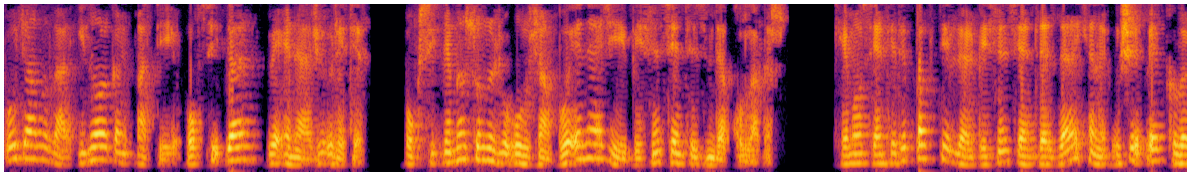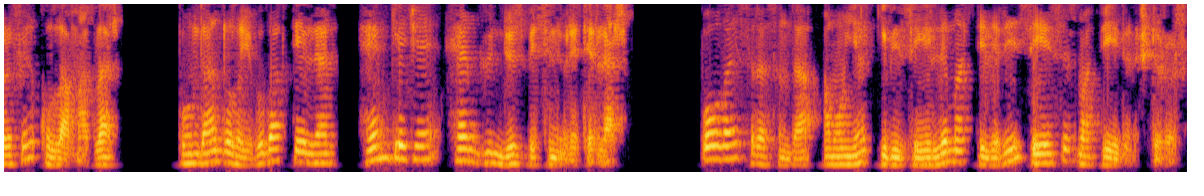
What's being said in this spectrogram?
Bu canlılar inorganik maddeyi oksitler ve enerji üretir. Oksitleme sonucu oluşan bu enerjiyi besin sentezinde kullanır. Kemosentetik bakteriler besin sentezlerken ışık ve klorofil kullanmazlar. Bundan dolayı bu bakteriler hem gece hem gündüz besin üretirler. Bu olay sırasında amonyak gibi zehirli maddeleri zehirsiz maddeye dönüştürür.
